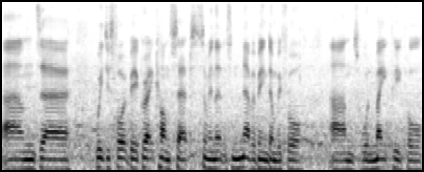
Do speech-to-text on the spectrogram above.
And uh, we just thought it'd be a great concept, something that has never been done before, and would make people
